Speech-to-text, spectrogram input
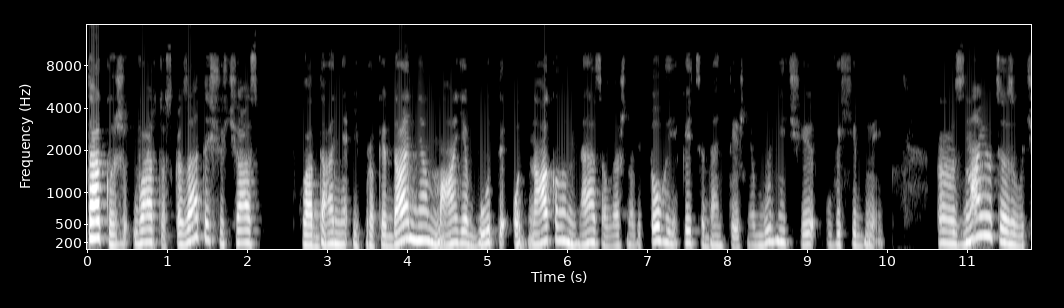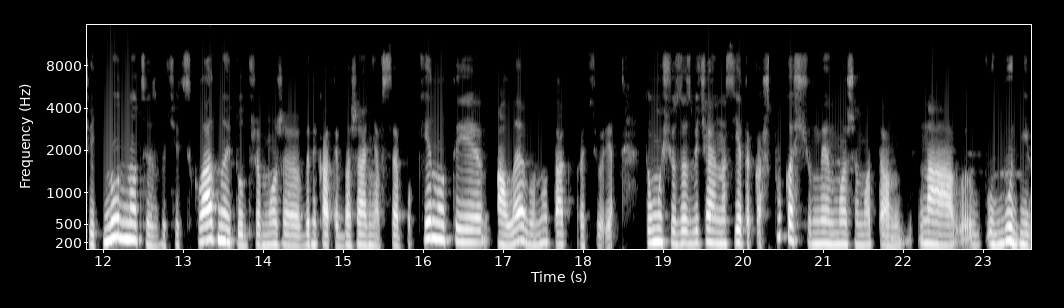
також варто сказати, що час вкладання і прокидання має бути однаковим незалежно від того, який це день тижня, будній чи вихідний. Е, Знаю, це звучить нудно, це звучить складно, і тут вже може виникати бажання все покинути, але воно так працює. Тому що зазвичай у нас є така штука, що ми можемо там на в будні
